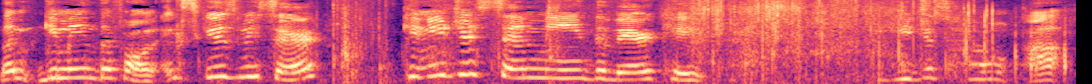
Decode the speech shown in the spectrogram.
Let give me the phone. Excuse me, sir. Can you just send me the verification? He just hung up.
